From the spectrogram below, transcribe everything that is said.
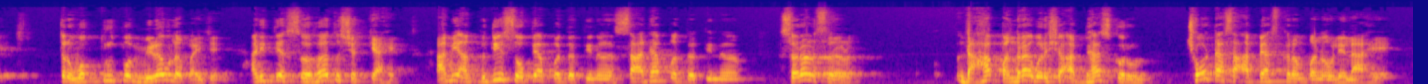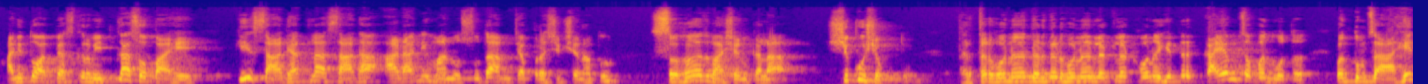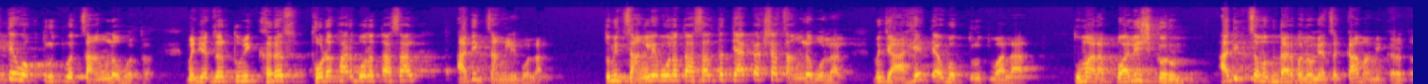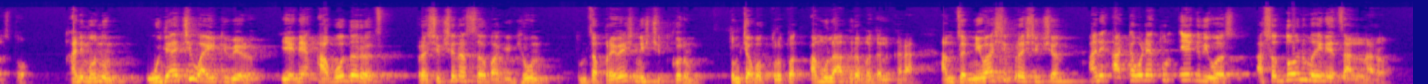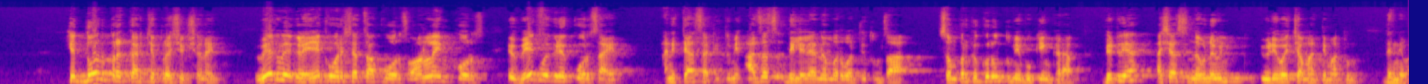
तर वक्तृत्व मिळवलं पाहिजे. आणि ते सहज शक्य आहे. आम्ही अगदी सोप्या पद्धतीनं साध्या पद्धतीनं सरळ सरळ दहा पंधरा वर्ष अभ्यास करून छोटासा अभ्यासक्रम बनवलेला आहे. आणि तो अभ्यासक्रम इतका सोपा आहे की साध्यातला साधा अडाणी माणूस सुद्धा आमच्या प्रशिक्षणातून सहज भाषण कला शिकू शकतो. थरथर होणं धडधड होणं लटलट होणं हे तर कायमचं बंद होतं. पण तुमचं आहे ते वक्तृत्व चांगलं होतं. म्हणजे जर तुम्ही खरंच थोडंफार बोलत असाल अधिक चांगले बोलाल. तुम्ही चांगले बोलत असाल तर त्यापेक्षा चांगलं बोलाल. म्हणजे आहे त्या वक्तृत्वाला तुम्हाला पॉलिश करून अधिक चमकदार बनवण्याचं काम आम्ही करत असतो. आणि म्हणून उद्याची वाईट वेळ येण्या अगोदरच प्रशिक्षणात सहभागी घेऊन तुमचा प्रवेश निश्चित करून तुमच्या वक्तृत्वात आमूलाग्र बदल करा. आमचं निवासी प्रशिक्षण आणि आठवड्यातून एक दिवस असं दोन महिने चालणारं हे दोन प्रकारचे प्रशिक्षण आहेत. वेगवेगळे एक वर्षाचा कोर्स ऑनलाईन कोर्स हे वेगवेगळे कोर्स आहेत. आणि त्यासाठी तुम्ही आजच दिलेल्या नंबरवरती तुमचा संपर्क करून तुम्ही बुकिंग करा. भेटूया अशाच नवनवीन व्हिडिओच्या माध्यमातून. धन्यवाद.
